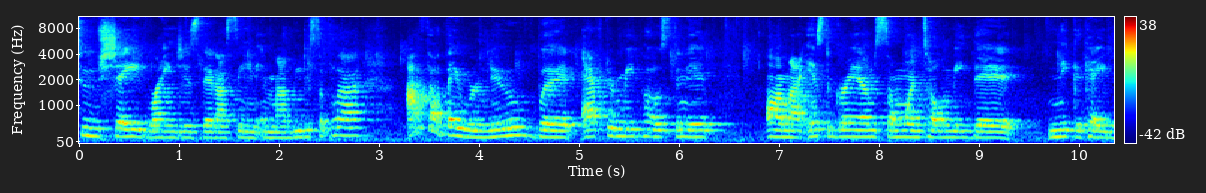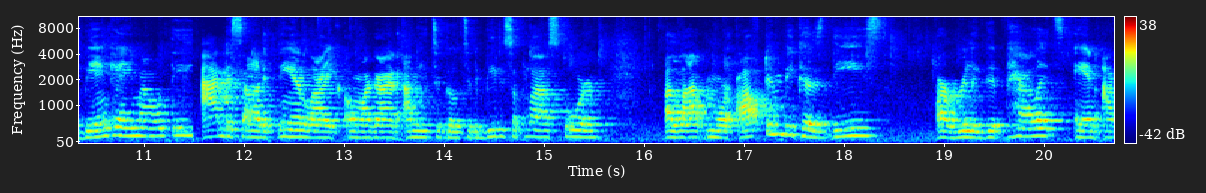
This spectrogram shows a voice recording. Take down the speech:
two shade ranges that I seen in my beauty supply. I thought they were new, but after me posting it on my Instagram, someone told me that Nicka K Ben came out with these. I decided then like, oh my God, I need to go to the beauty supply store a lot more often because these are really good palettes. And I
